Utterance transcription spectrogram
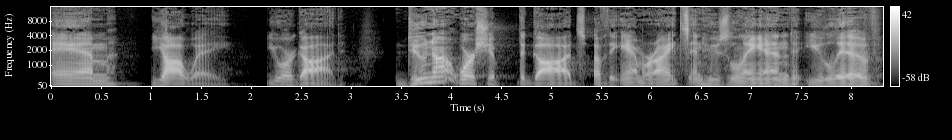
am Yahweh, your God. Do not worship the gods of the Amorites in whose land you live,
